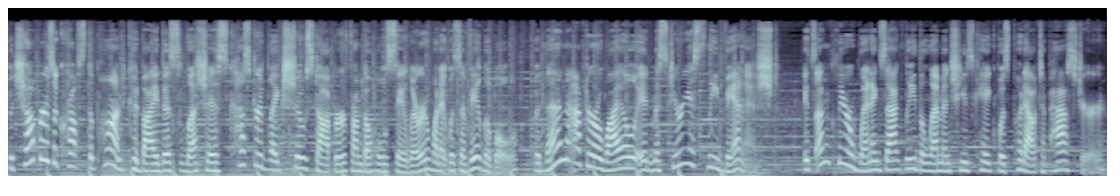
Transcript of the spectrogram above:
But shoppers across the pond could buy this luscious, custard like showstopper from the wholesaler when it was available, but then after a while, it mysteriously vanished. It's unclear when exactly the lemon cheesecake was put out to pasture.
